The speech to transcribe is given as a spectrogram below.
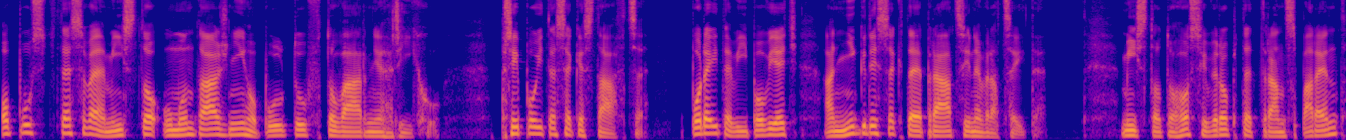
opusťte své místo u montážního pultu v továrně hříchu. Připojte se ke stávce, podejte výpověď a nikdy se k té práci nevracejte. Místo toho si vyrobte transparent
